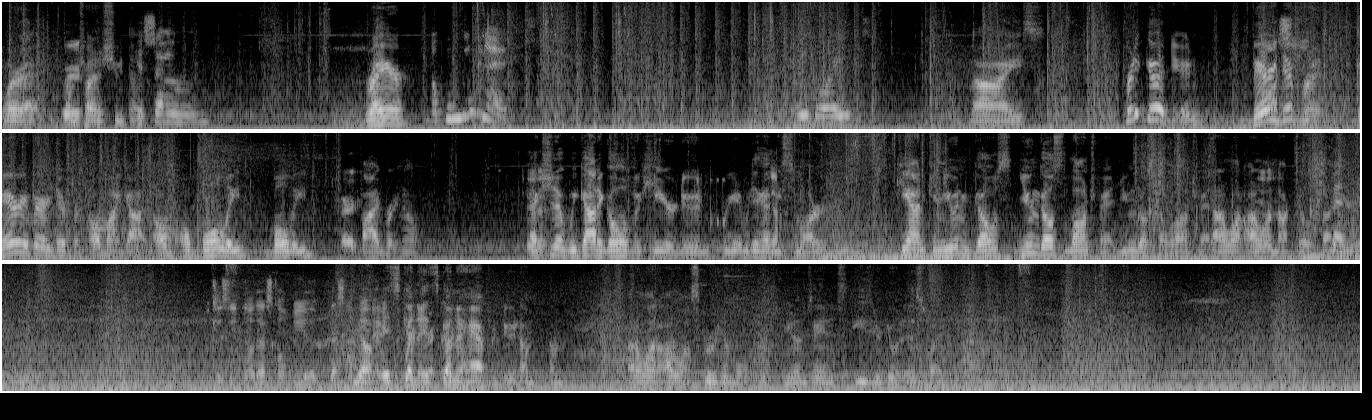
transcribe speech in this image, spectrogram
Where at? Where? I'm trying to shoot them. It's so. Right here. Open business. Hey, boys. Nice. Pretty good, dude. Very Awesome. different. Very, very different. Oh my god. Oh, oh bullied. Bullied. Alright. Five right now. Yeah. Actually, we gotta go over here, dude. We're, we just gotta Yeah. be smart. Keon, can you and Ghost? You and Ghost launch pad. You can Ghost on launch pad. I don't want. I don't want to knock Ghost out. Bet. Here. because you know that's gonna be a that's gonna Yeah, be. an it's gonna break it's right gonna there. happen, dude. I'm I'm. I don't want. I don't want to screw him over. You know what I'm saying? It's easier doing it this way.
